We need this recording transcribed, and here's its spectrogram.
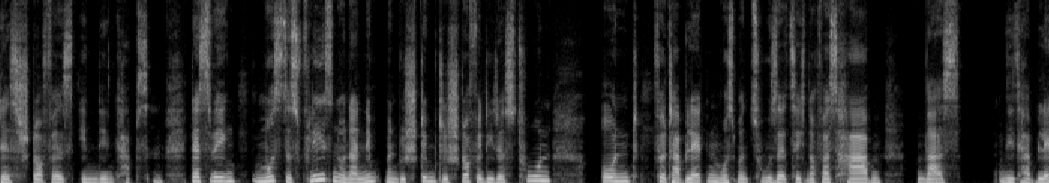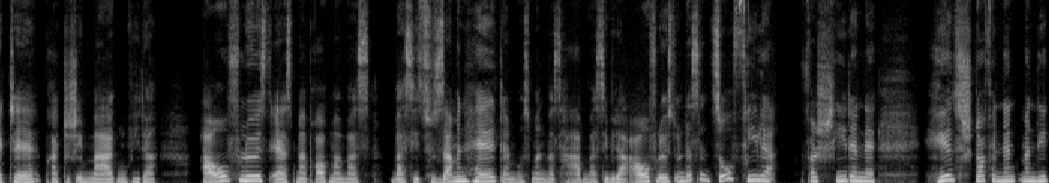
des Stoffes in den Kapseln. Deswegen muss das fließen und dann nimmt man bestimmte Stoffe, die das tun. Und für Tabletten muss man zusätzlich noch was haben, was die Tablette praktisch im Magen wieder auflöst. Erstmal braucht man was, was sie zusammenhält, dann muss man was haben, was sie wieder auflöst. Und das sind so viele verschiedene Hilfsstoffe, nennt man die.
